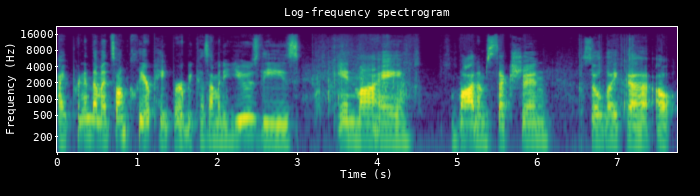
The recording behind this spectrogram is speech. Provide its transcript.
I printed them. It's on clear paper because I'm going to use these in my bottom section. So like uh, I'll,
